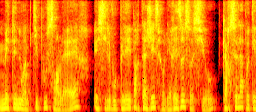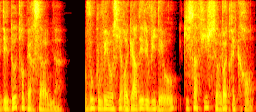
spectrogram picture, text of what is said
Mettez-nous un petit pouce en l'air, et s'il vous plaît partagez sur les réseaux sociaux, car cela peut aider d'autres personnes. Vous pouvez aussi regarder les vidéos qui s'affichent sur votre écran.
